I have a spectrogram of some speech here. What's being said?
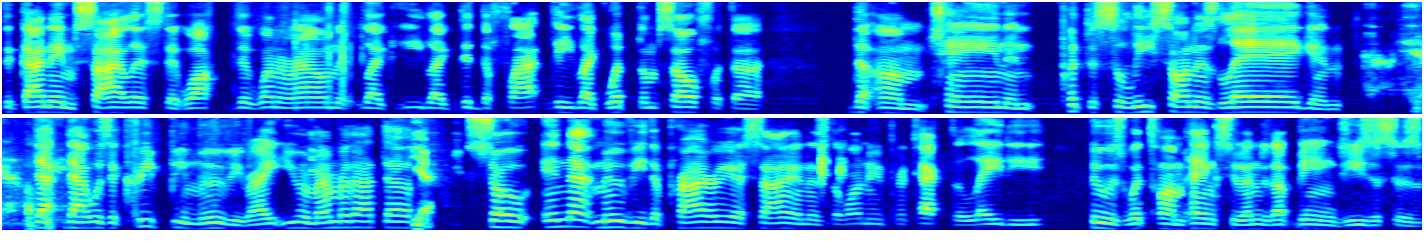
the guy named Silas that walked that went around that, like he like did the flat. He like whipped himself with the the um chain and put the cilice on his leg and yeah, okay. that that was a creepy movie, right? You remember that though? Yeah. So in that movie, the Priory of Sion is the one who protect the lady who was with Tom Hanks, who ended up being Jesus's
